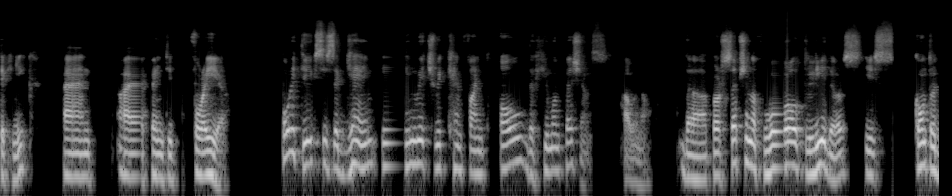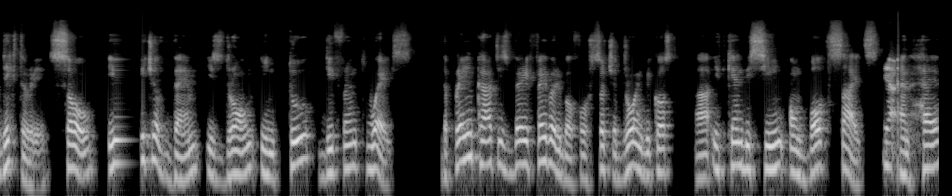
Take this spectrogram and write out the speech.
technique, and I painted for a year. Politics is a game in which we can find all the human passions. How we know? The perception of world leaders is contradictory, so each of them is drawn in two different ways the playing card is very favorable for such a drawing because uh, it can be seen on both sides yeah. and have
